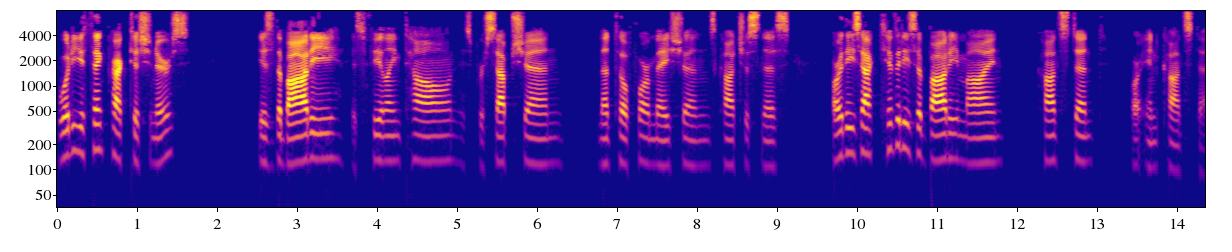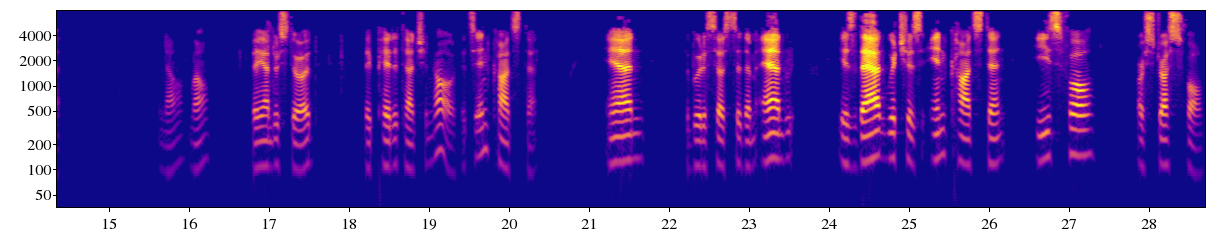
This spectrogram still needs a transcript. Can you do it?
What do you think, practitioners? Is the body, is feeling tone, is perception, mental formations, consciousness, are these activities of body mind constant or inconstant? No, well, they understood. They paid attention. No, it's inconstant. And the Buddha says to them, and is that which is inconstant easeful or stressful?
